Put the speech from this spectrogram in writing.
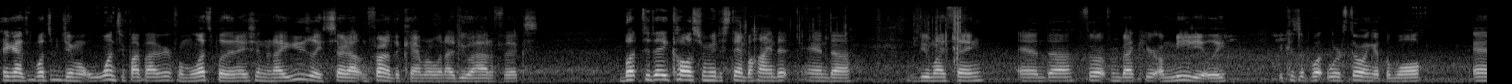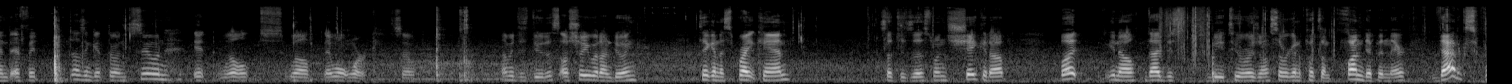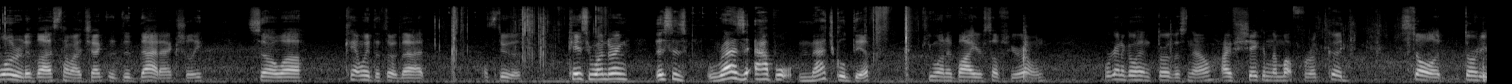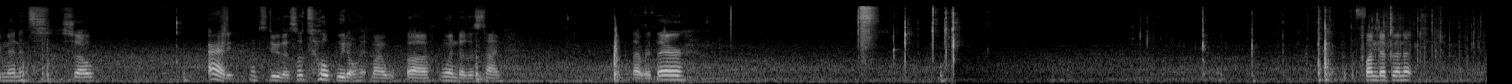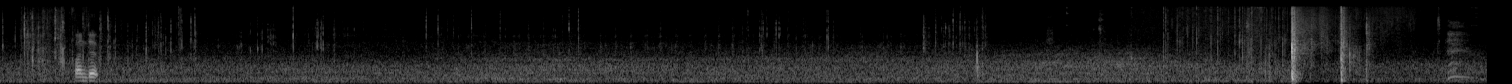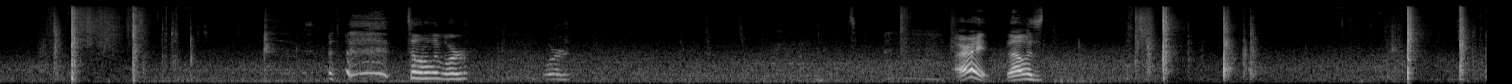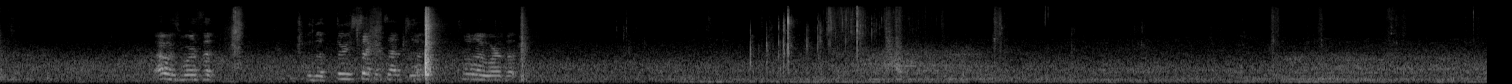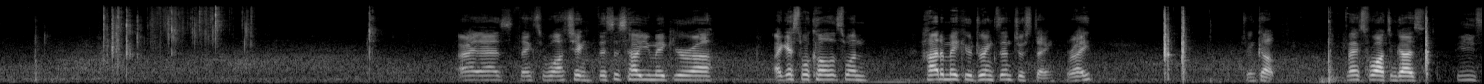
Hey guys, what's up, Jim? 1255 here from Let's Play the Nation, and I usually start out in front of the camera when I do a how to fix. But today calls for me to stand behind it and uh, do my thing and uh, throw it from back here immediately because of what we're throwing at the wall. And if it doesn't get thrown soon, it will, well, it won't work. So let me just do this. I'll show you what I'm doing. Taking a Sprite can, such as this one, shake it up, but you know, that just be too original. So we're gonna put some Fun Dip in there. That exploded it last time I checked. It did that actually. So uh, can't wait to throw that. Let's do this. In case you're wondering, this is Razz Apple Magical Dip. If you want to buy yourself your own, we're gonna go ahead and throw this now. I've shaken them up for a good solid 30 minutes. So, alrighty, let's do this. Let's hope we don't hit my uh, window this time. That right there. Put the fun dip in it. Fun dip. totally word. Word. Alright, that was That was worth it. For the three seconds that took. Totally worth it. Alright guys, thanks for watching. This is how you make your, uh, I guess we'll call this one, how to make your drinks interesting, right? Drink up. Thanks for watching guys. Peace.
